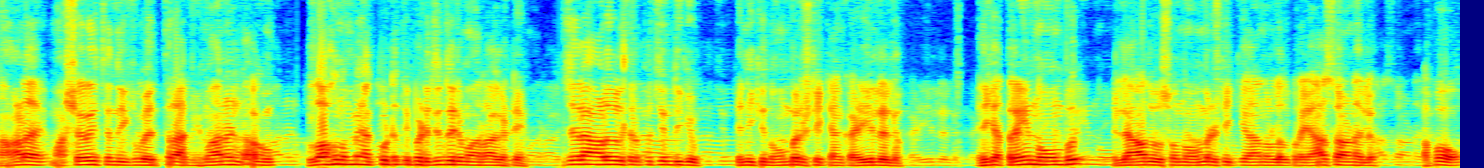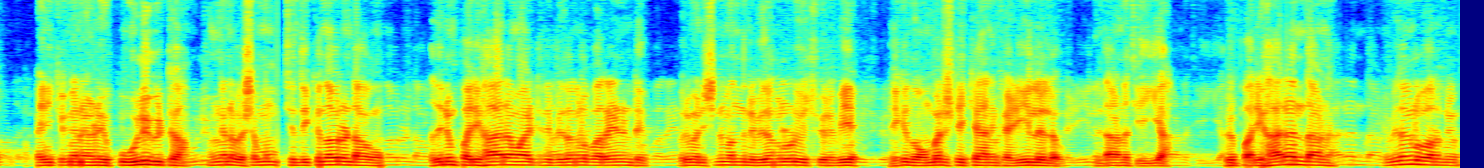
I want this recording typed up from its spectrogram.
നാളെ മഷറി ചിന്തിക്കുമ്പോൾ എത്ര അഭിമാനം ഉണ്ടാകും. അള്ളാഹു നമ്മെ അക്കൂട്ടത്തിൽ പെടുത്തി തരുമാറാകട്ടെ. ചില ആളുകൾ ചിലപ്പോൾ ചിന്തിക്കും എനിക്ക് നോമ്പ് രക്ഷിക്കാൻ കഴിയില്ലല്ലോ. എനിക്ക് അത്രയും നോമ്പ് എല്ലാ ദിവസവും നോമ്പ് രക്ഷിക്കുക എന്നുള്ളത് പ്രയാസമാണല്ലോ. അപ്പോ എനിക്ക് എങ്ങനെയാണ് കൂലി കിട്ടുക? അങ്ങനെ വിഷമം ചിന്തിക്കുന്നവരുണ്ടാകും അതിനും പരിഹാരമായിട്ട് നിവിധങ്ങൾ പറയുന്നുണ്ട്. ഒരു മനുഷ്യൻ വന്ന് നിവിധങ്ങളോട് ചോദിച്ചു രവിയെ എനിക്ക് നോമ്പ് രക്ഷിക്കാനും കഴിയില്ലല്ലോ. എന്താണ് ചെയ്യുക ഒരു പരിഹാരം എന്താണ്? നിവിധങ്ങൾ പറഞ്ഞു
